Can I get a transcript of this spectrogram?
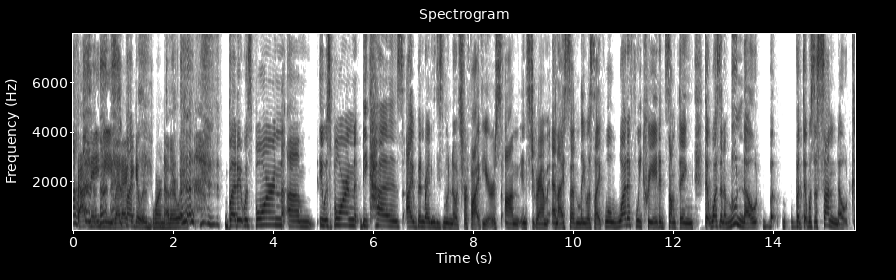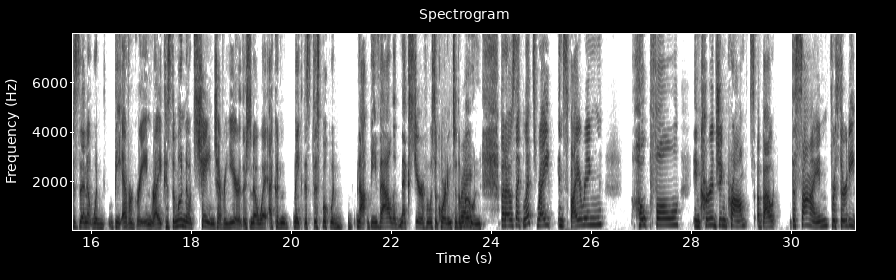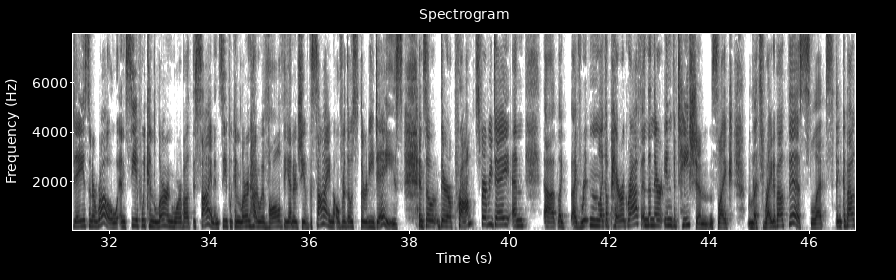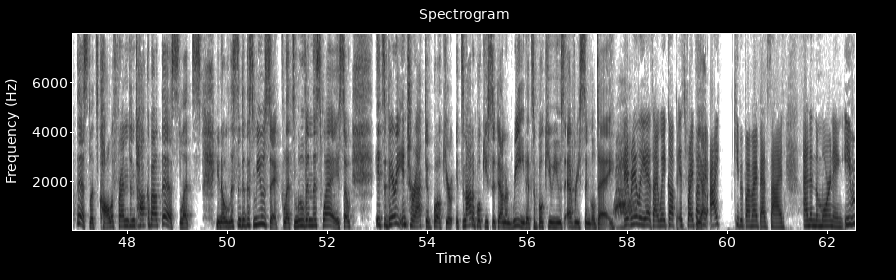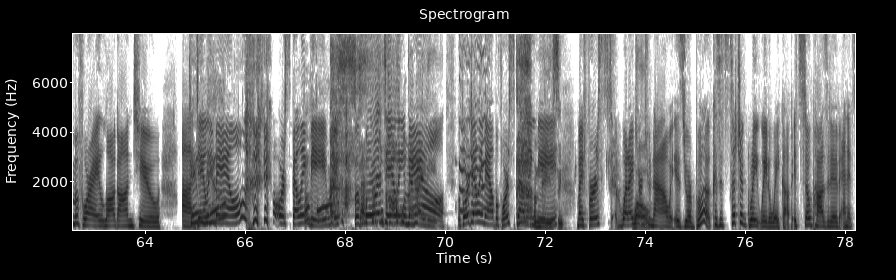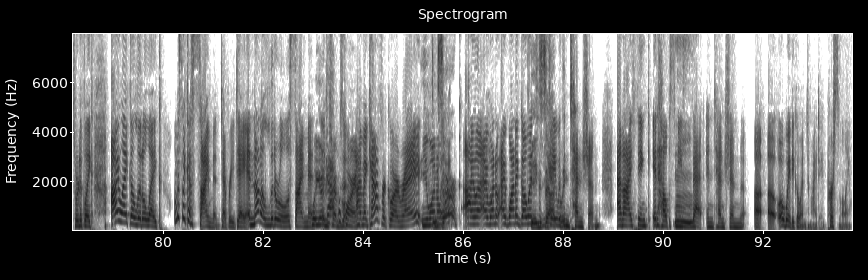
that may be, but I but, think it was born other ways. But it was born. Um, it was born because I've been writing these moon notes for five years on Instagram, and I suddenly was like, well, what if we created something that wasn't a moon note, but but that was a sun note? Because then it would be evergreen, right? Because the moon notes change every year. There's no way I couldn't make this. This book would not be valid next year if it was according to the right. moon. But I was like, let's write inspiring hopeful, encouraging prompts about the sign for 30 days in a row and see if we can learn more about the sign and see if we can learn how to evolve the energy of the sign over those 30 days. And so there are prompts for every day. And uh, like I've written like a paragraph and then there are invitations like, let's write about this. Let's think about this. Let's call a friend and talk about this. Let's, you know, listen to this music. Let's move in this way. So it's a very interactive book. You're, it's not a book you sit down and read. It's a book you use every single day. Wow. It really is. I wake up, it's right by yeah. my, I keep it by my bedside. And in the morning, even before I log on to uh, Daily, Daily, Mail, Mail or Spelling before, Bee before Daily Mail, before Daily Mail, before Spelling Amazing. Bee. My first, what I Whoa. turn to now is your book because it's such a great way to wake up. It's so positive and it's sort of like I like a little like almost like an assignment every day, and not a literal assignment. Well, you're a Capricorn. Of, I'm a Capricorn, right? You want to exactly. work. I, I want to. I want to go into exactly. the day with intention, and I think it helps me mm. set intention. Uh, a, a way to go into my day personally.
